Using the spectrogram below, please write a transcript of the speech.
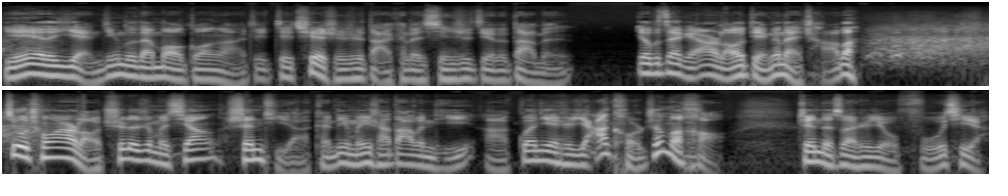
爷爷的眼睛都在冒光啊，这这确实是打开了新世界的大门。要不再给二老点个奶茶吧？就冲二老吃的这么香，身体啊肯定没啥大问题啊。关键是牙口这么好，真的算是有福气啊。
